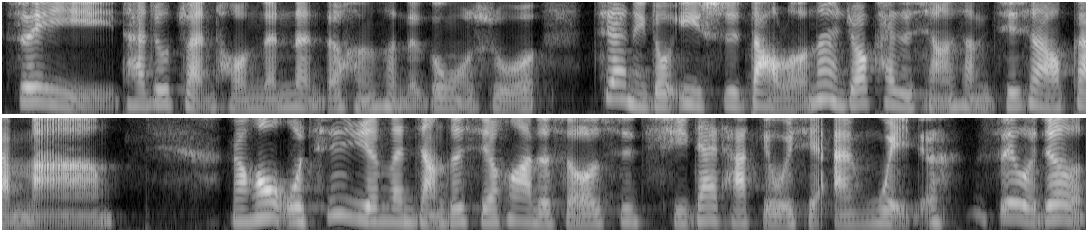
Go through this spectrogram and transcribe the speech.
所以他就转头冷冷的、狠狠的跟我说：“既然你都意识到了，那你就要开始想想，你接下来要干嘛？”然后我其实原本讲这些话的时候是期待他给我一些安慰的，所以我就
